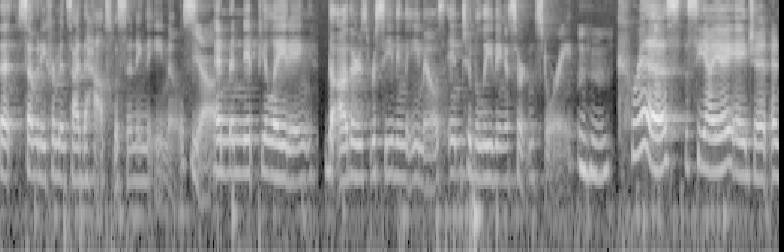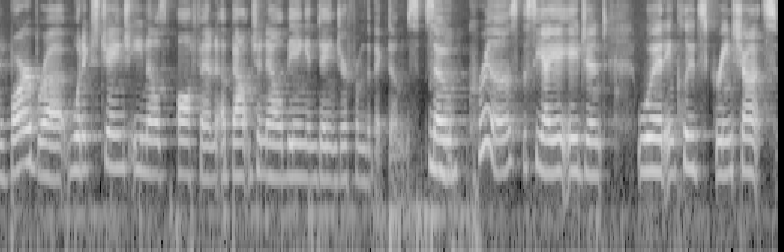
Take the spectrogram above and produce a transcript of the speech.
that somebody from inside the house was sending the emails yeah. and manipulating the others receiving the emails into believing a certain story. Mm-hmm. Chris, the CIA agent, and Barbara would exchange emails often about Janelle being in danger from the victims. So, mm-hmm. Chris, the CIA agent, would include screenshots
